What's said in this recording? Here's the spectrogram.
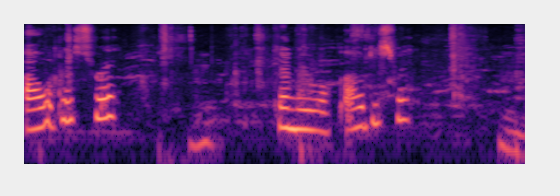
out this way? Hmm? Can we walk out this way? Hmm.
